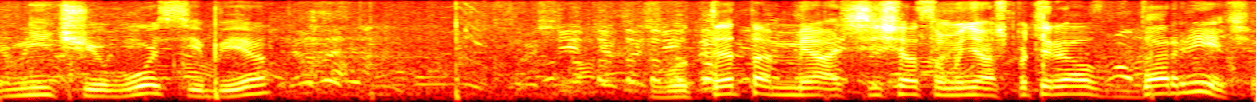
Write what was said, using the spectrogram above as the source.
Ничего себе! Вот это мяч. Сейчас у меня аж потерял до речи.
